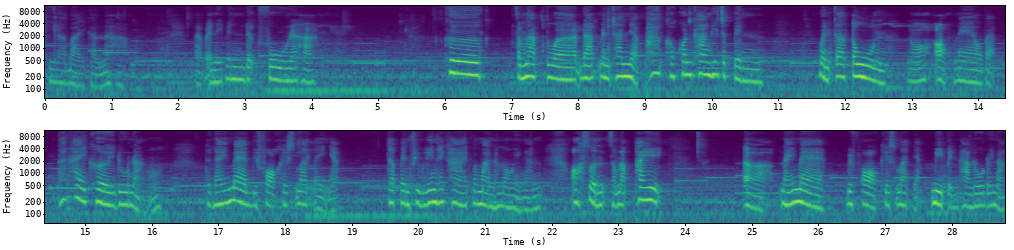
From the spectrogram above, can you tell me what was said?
ทีละใบกันนะคะอันนี้เป็นเดอะฟูนะคะ คือสำหรับตัว Dark Mansion เนี่ย ภาพเขาค่อนข้างที่จะเป็นเหมือนการ์ตูน เนาะออกแนวแบบ ถ้าใครเคยดูหนัง The Nightmare Before Christmas อะไรอย่างเงี้ยจะเป็นฟิลลิ่งคล้ายๆ ประมาณทำนองอย่างนั้น อ๋อ ส่วนสำหรับไพ่ Nightmare Before Christmas เนี่ยมีเป็นทาโร่ด้วยนะ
